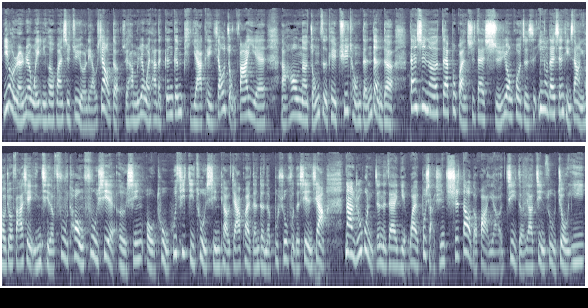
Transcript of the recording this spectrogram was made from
也有人认为银合欢是具有疗效的，所以他们认为它的根跟皮呀可以消肿发炎，然后呢种子可以驱虫等等的。但是呢，在不管是在食用或者是应用在身体上以后，就发现引起了腹痛、腹泻、恶心。呕吐、呼吸急促、心跳加快等等的不舒服的现象。那如果你真的在野外不小心吃到的话，也要记得要尽速就医。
